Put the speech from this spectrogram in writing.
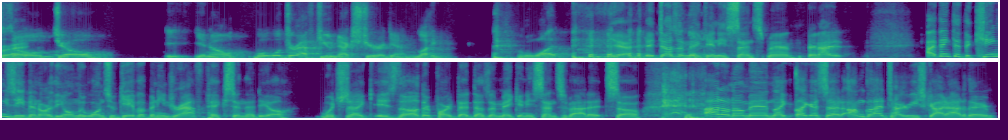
So Joe, you know, we'll we'll draft you next year again. Like, what? yeah, it doesn't make any sense, man. And I, I think that the Kings even are the only ones who gave up any draft picks in the deal, which like is the other part that doesn't make any sense about it. So I don't know, man. Like like I said, I'm glad Tyrese got out of there,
